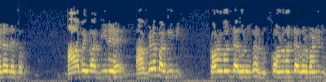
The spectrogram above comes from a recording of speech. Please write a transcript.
ਇਹਨਾਂ ਦੇ ਤੋਂ। ਆਪ ਹੀ ਬਾਗੀ ਨੇ ਇਹ, ਆਪ ਕਿਹੜਾ ਬਾਗੀ ਦੀ ਕੌਣ ਮੰਨਦਾ ਗੁਰੂ ਘਰ ਨੂੰ? ਕੌਣ ਮੰਨਦਾ ਗੁਰਬਾਣੀ ਨੂੰ?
